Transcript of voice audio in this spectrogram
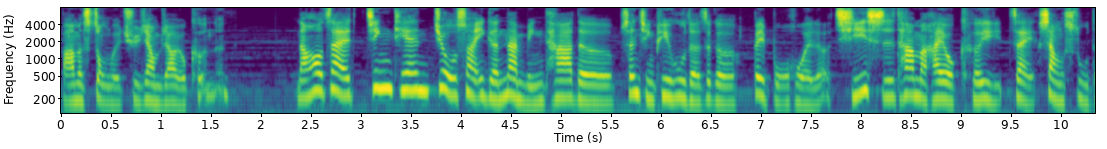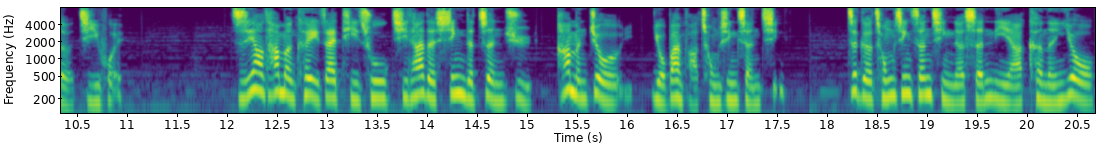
把他们送回去，这样比较有可能。然后在今天，就算一个难民他的申请庇护的这个被驳回了，其实他们还有可以再上诉的机会。只要他们可以再提出其他的新的证据，他们就有办法重新申请。这个重新申请的审理啊，可能又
